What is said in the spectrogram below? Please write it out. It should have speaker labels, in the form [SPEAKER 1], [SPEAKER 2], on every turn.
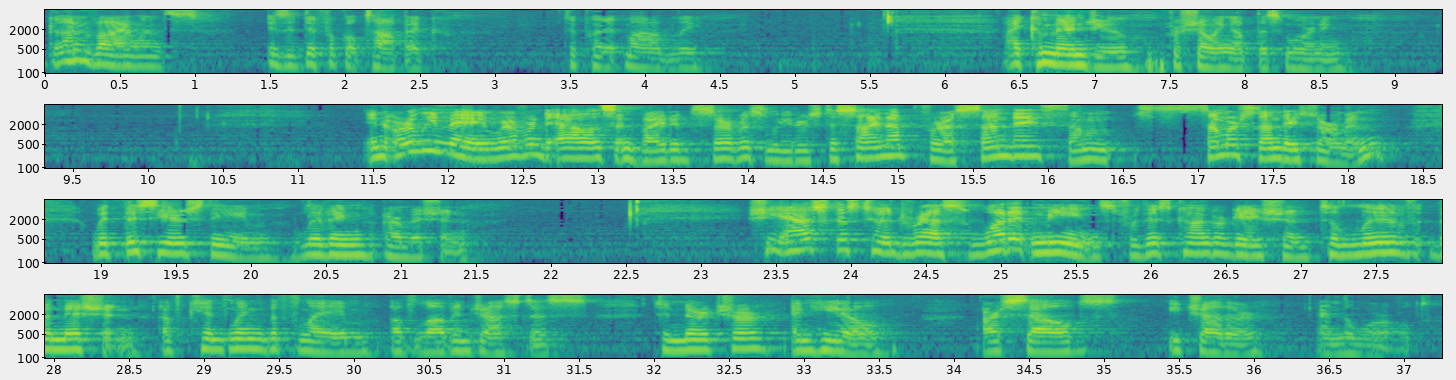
[SPEAKER 1] Gun violence is a difficult topic, to put it mildly. I commend you for showing up this morning. In early May, Reverend Alice invited service leaders to sign up for a Sunday, some, summer Sunday sermon with this year's theme, Living Our Mission. She asked us to address what it means for this congregation to live the mission of kindling the flame of love and justice to nurture and heal ourselves, each other, and the world.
